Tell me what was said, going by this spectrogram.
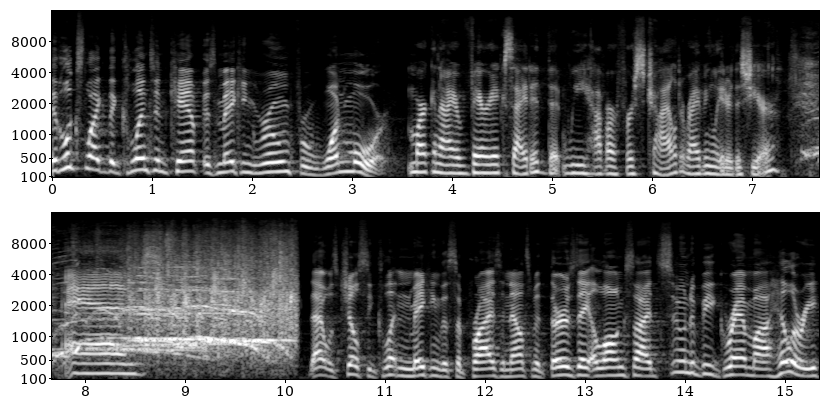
It looks like the Clinton camp is making room for one more. Marc and I are very excited that we have our first child arriving later this year. And that was Chelsea Clinton making the surprise announcement Thursday alongside soon to be Grandma Hillary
